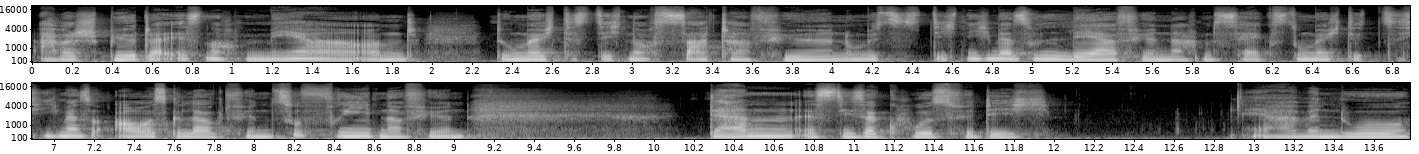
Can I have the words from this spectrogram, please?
aber spürt, da ist noch mehr und du möchtest dich noch satter fühlen, du möchtest dich nicht mehr so leer fühlen nach dem Sex, du möchtest dich nicht mehr so ausgelaugt fühlen, zufriedener fühlen, dann ist dieser Kurs für dich. Ja, wenn du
